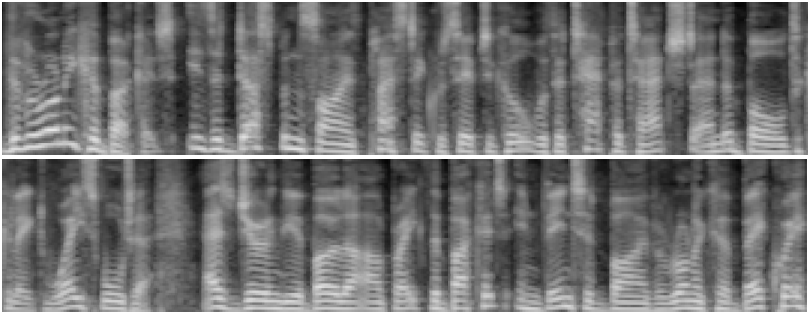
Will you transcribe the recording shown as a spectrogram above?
The Veronica bucket is a dustbin sized plastic receptacle with a tap attached and a bowl to collect wastewater. As during the Ebola outbreak, the bucket, invented by Veronica Bekoe,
